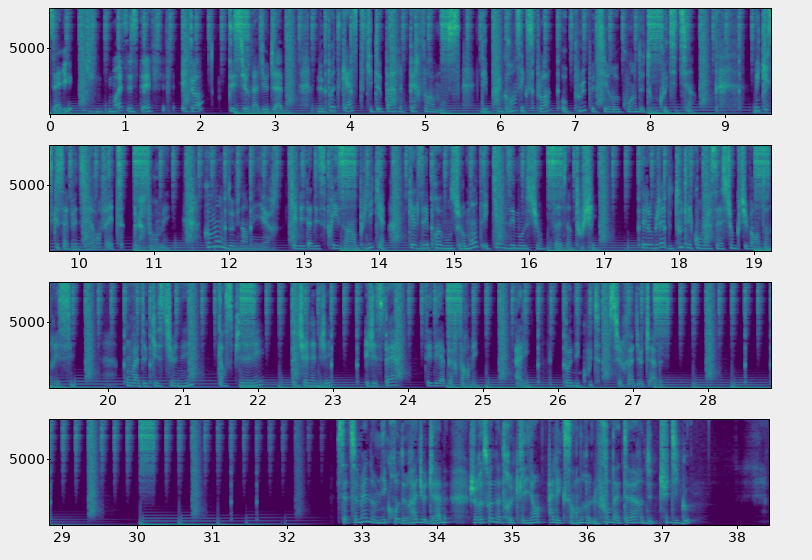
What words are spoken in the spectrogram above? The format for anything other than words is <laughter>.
Salut, moi c'est Steph. Et toi? T'es sur Radio Jab, le podcast qui te parle performance, des plus grands exploits aux plus petits recoins de ton quotidien. Mais qu'est-ce que ça veut dire en fait, performer? Comment on devient meilleur? Quel état d'esprit ça implique? Quelles épreuves on surmonte et quelles émotions ça vient toucher? C'est l'objet de toutes les conversations que tu vas entendre ici. On va te questionner, t'inspirer, te challenger et j'espère t'aider à performer. Allez, bonne écoute sur Radio Jab. Cette semaine, au micro de Radio Jab, je reçois notre client Alexandre, le fondateur de Tudigo.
